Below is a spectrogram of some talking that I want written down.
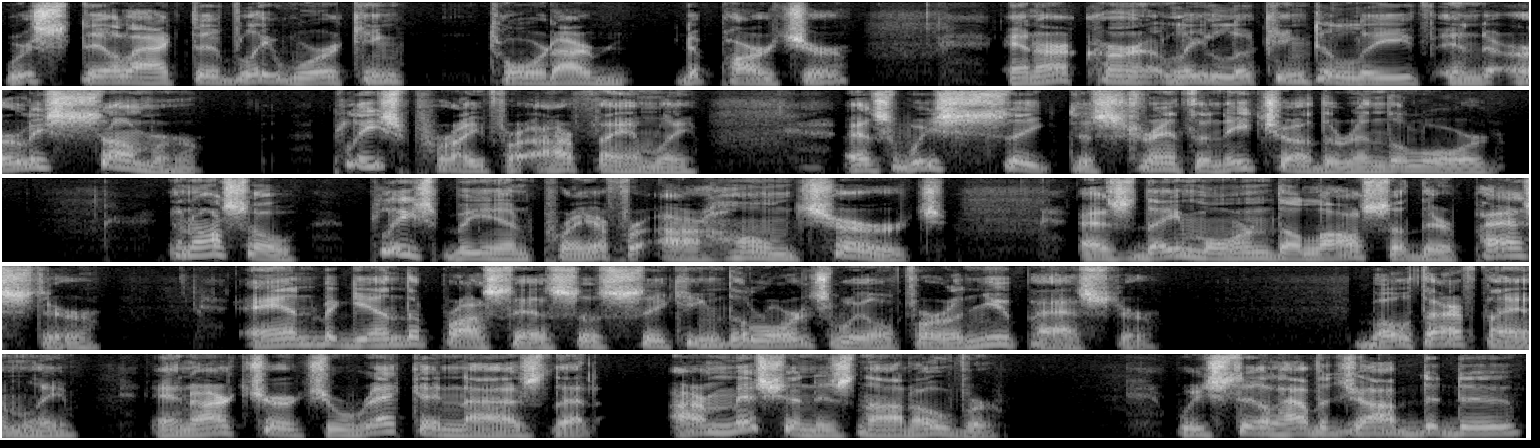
We're still actively working toward our departure and are currently looking to leave in the early summer. Please pray for our family as we seek to strengthen each other in the Lord. And also, please be in prayer for our home church as they mourn the loss of their pastor and begin the process of seeking the Lord's will for a new pastor. Both our family and our church recognize that our mission is not over. We still have a job to do,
